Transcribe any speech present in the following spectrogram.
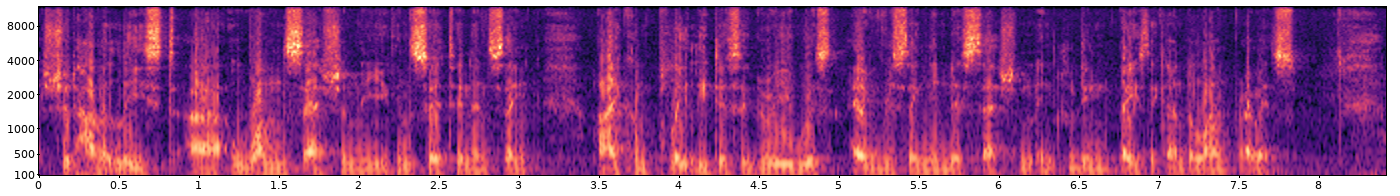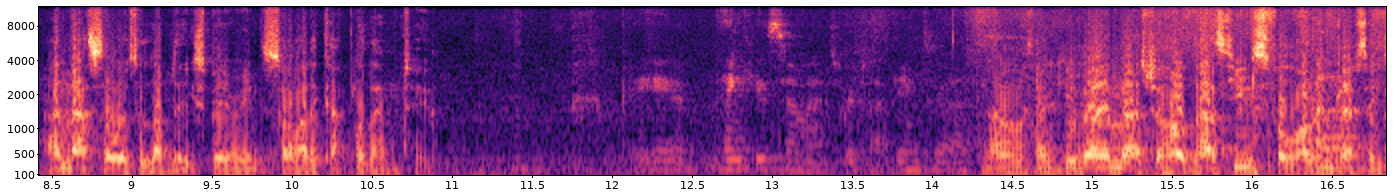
should have at least uh, one session that you can sit in and think, I completely disagree with everything in this session, including basic underlying premise. And that's always a lovely experience. So I had a couple of them too. Great. Thank you so much for talking to us. No, thank you very much. I hope that's useful or interesting.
